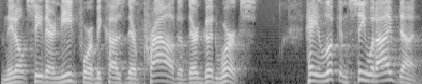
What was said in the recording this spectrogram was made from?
and they don't see their need for it because they're proud of their good works. Hey, look and see what I've done.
